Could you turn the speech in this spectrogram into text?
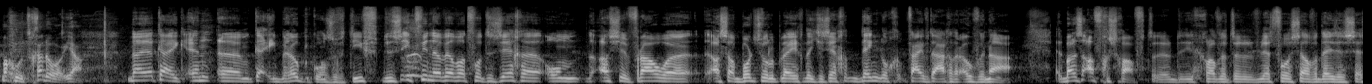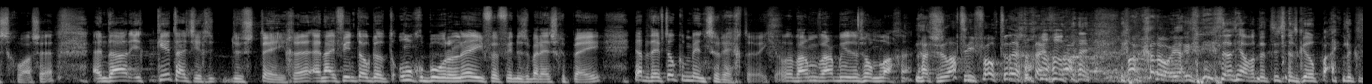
Maar goed, ga door, ja. Nou ja, kijk, en, ehm, kijk, ik ben ook een conservatief. Dus ik vind daar wel wat voor te zeggen om als je vrouwen, als ze abortus willen plegen, dat je zegt, denk nog vijf dagen erover na. Maar dat is afgeschaft. Eh, Ik geloof dat het wetsvoorstel van D66 was. Hè. En daar keert hij zich dus tegen. En hij vindt ook dat het ongeboren leven, vinden ze bij de SGP... ja, dat heeft ook een mensenrechten, weet je. Waarom, waarom moet je er zo om lachen? Nou, ze laten die foto tijd staan. Maar ga door, ja. ja, want het is natuurlijk heel pijnlijk.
